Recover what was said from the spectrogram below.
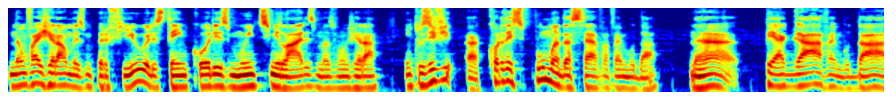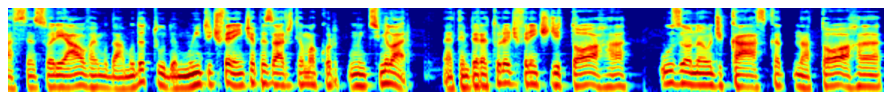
não vai gerar o mesmo perfil, eles têm cores muito similares, mas vão gerar, inclusive a cor da espuma da ceva vai mudar, né? pH vai mudar, sensorial vai mudar, muda tudo. É muito diferente, apesar de ter uma cor muito similar. Né? Temperatura é diferente de torra, uso ou não de casca na torra,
